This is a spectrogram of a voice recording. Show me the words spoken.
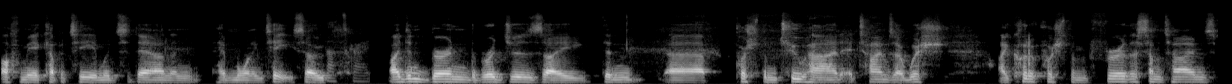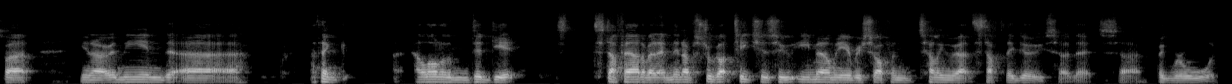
offer me a cup of tea and we'd sit down and have morning tea. So I didn't burn the bridges. I didn't uh, push them too hard. At times, I wish I could have pushed them further. Sometimes, but you know, in the end, uh, I think a lot of them did get stuff out of it. And then I've still got teachers who email me every so often telling me about stuff they do. So that's a big reward.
